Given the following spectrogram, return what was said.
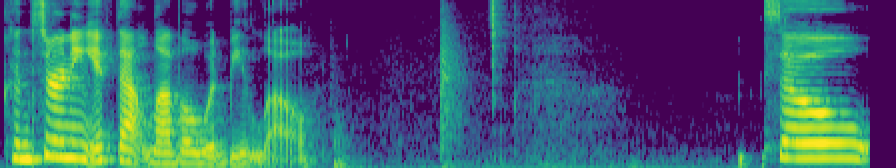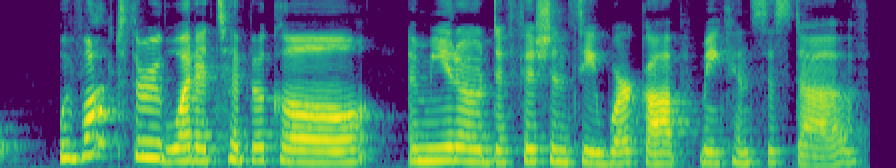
concerning if that level would be low. So, we've walked through what a typical immunodeficiency workup may consist of.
